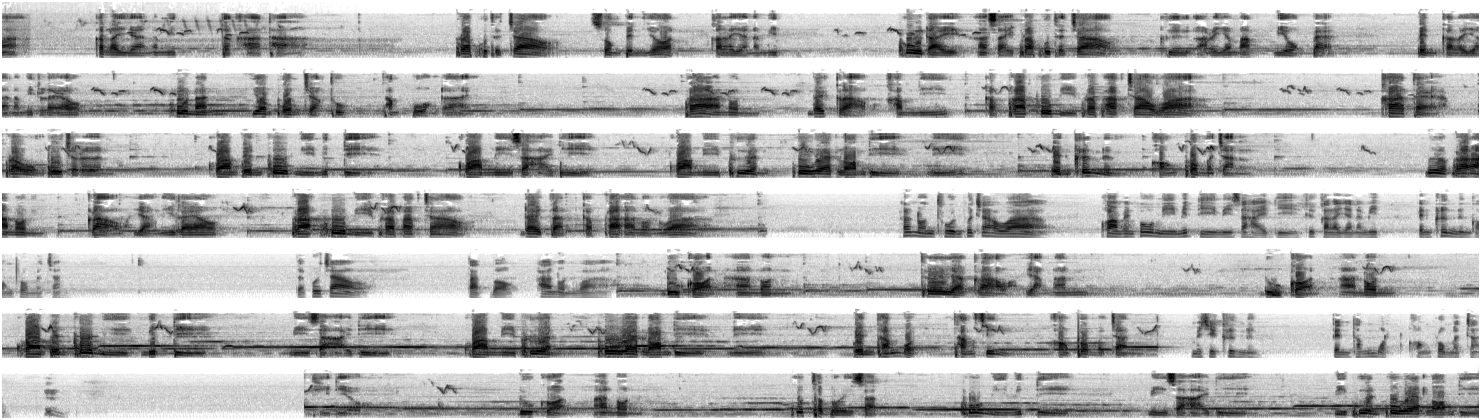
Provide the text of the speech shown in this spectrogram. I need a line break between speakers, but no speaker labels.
มะกัลยาณมิตรตคาถา พระพุทธเจ้าทรงเป็นยอดกัลยาณมิตร ผู้ใดอาศัยพระพุทธเจ้า คืออริยมรรคมีองค์แปดเป็นกัลยาณมิตรแล้ว ผู้นั้นย่อมพ้นจากทุกข์ทั้งปวงได้ พระอานนท์ได้กล่าวคำนี้กับพระผู้มีพระภาคเจ้าว่า ข้าแต่ ระองค์ผู้เจริญ ความเป็นผู้มีมิตรดี ความมีสหายดี ความมีเพื่อนผู้แวดล้อมดีนี้ เป็นครึ่งหนึ่งของพรหมจรรย์ เมื่อพระอานนท์กล่าวอย่างนี้แล้ว พระผู้มีพระภาคเจ้า ได้ตรัสกับพระอานนท์ว่า
พระนนทูลพระเจ้าว่า ความเป็นผู้มีมิตรดีมีสหายดีคือกัลยาณมิตร เป็นครึ่งหนึ่งของพรหมจรรย์ แต่พระเจ้าตัดบอกพระนนท์ว่า
ดูก่อนอานนท์เธออย่ากล่าวอย่างนั้น ดูก่อนอานนท์ความเป็นผู้มีมิตรดี มีสหายดี ความมีเพื่อนผู้แวดล้อมดีนี้ เป็นทั้งหมดทั้งสิ้นของพรหมจรรย์
ไม่ใช่ครึ่งหนึ่ง เป็นทั้งหมดของพรหมจรรย์
ทีเดียว ดูก่อนอานนท์พุทธบริษัท ผู้มีมิตรดี มีสหายดี มีเพื่อนผู้แวดล้อมดี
